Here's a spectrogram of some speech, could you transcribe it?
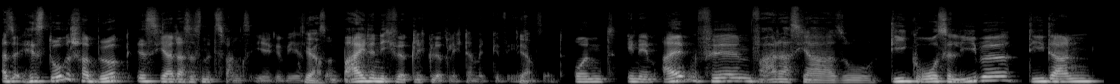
Also historisch verbürgt ist ja, dass es eine Zwangsehe gewesen Ja. ist und beide nicht wirklich glücklich damit gewesen Ja. sind. Und in dem alten Film war das ja so die große Liebe, die dann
